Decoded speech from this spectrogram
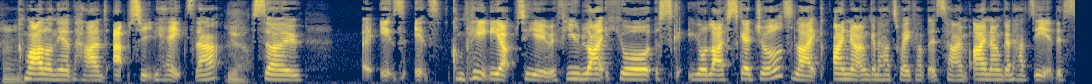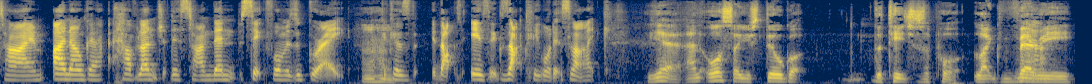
Hmm. Kamal, on the other hand, absolutely hates that. Yeah. So uh, it's it's completely up to you if you like your your life scheduled like i know i'm gonna have to wake up this time i know i'm gonna have to eat at this time i know i'm gonna have lunch at this time then sixth form is great mm-hmm. because that is exactly what it's like Yeah, and also you've still got the teacher support, like very,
